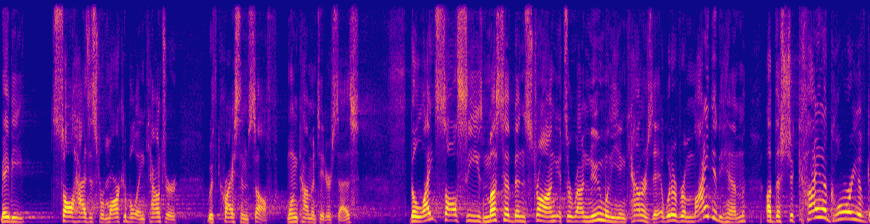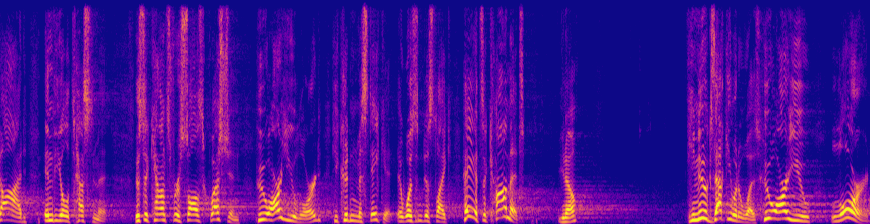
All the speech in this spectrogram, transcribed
Maybe Saul has this remarkable encounter with Christ himself. One commentator says, The light Saul sees must have been strong. It's around noon when he encounters it. It would have reminded him of the Shekinah glory of God in the Old Testament. This accounts for Saul's question Who are you, Lord? He couldn't mistake it. It wasn't just like, Hey, it's a comet, you know? He knew exactly what it was. Who are you, Lord?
